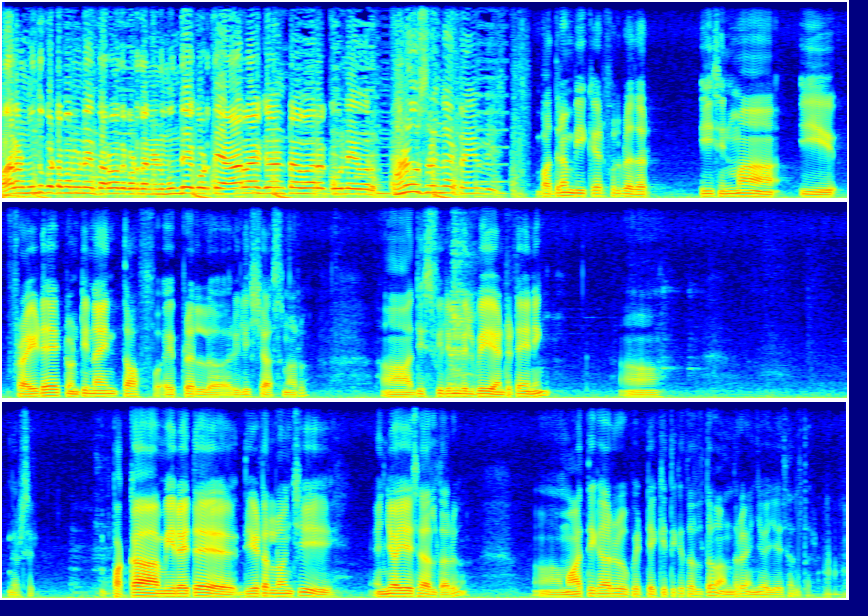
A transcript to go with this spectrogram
వాళ్ళని ముందు కొట్టమను నేను తర్వాత కొడతాను. నేను ముందే కొడితే అరగంట వరకు లేవరు. అనవసరంగా time waste. Bhadram be careful brother ఈ సినిమా ఈ Friday twenty ninth of April release చేస్తున్నారు. This film will be entertaining that's it పక్కా మీరైతే థియేటర్లోంచి ఎంజాయ్ చేసి వెళ్తారు. ఆ, మారుతి గారు పెట్టే కితకితలతో అందరూ ఎంజాయ్ చేసి వెళ్తారు.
